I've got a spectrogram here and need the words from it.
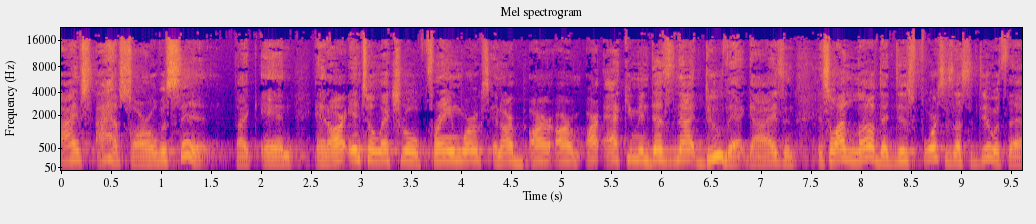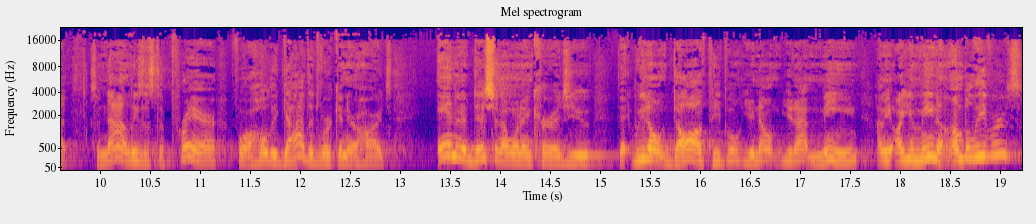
I've, I have sorrow with sin. Like, and, and our intellectual frameworks and our, our, our, our acumen does not do that, guys. And, and so I love that this forces us to deal with that. So now it leads us to prayer for a holy God to work in their hearts. And in addition, I want to encourage you that we don't dog people. You know, you're not mean. I mean, are you mean to unbelievers?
